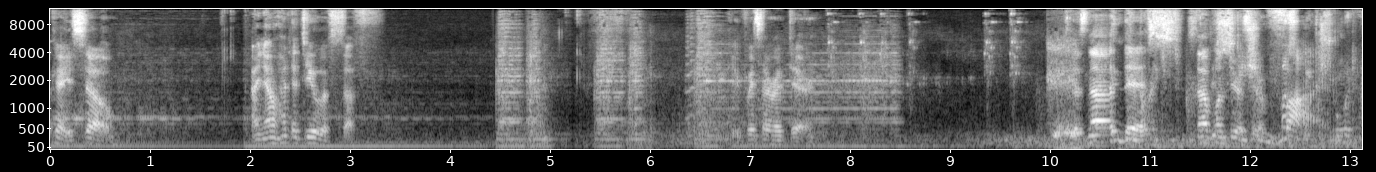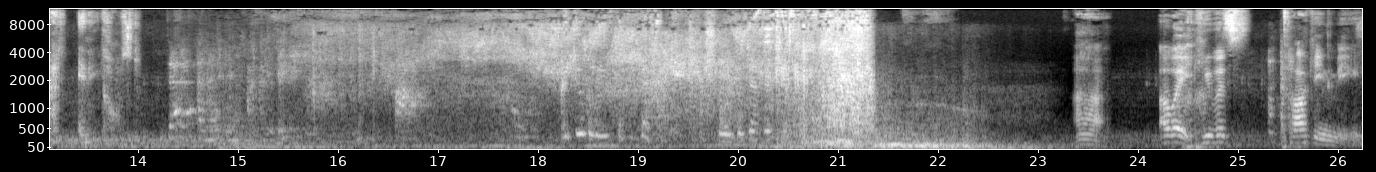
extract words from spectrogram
Okay, so I know how to deal with stuff. Okay, place that right there. So it's not this. It's not This station must be 1005. destroyed at any cost. Death engine activation. Could you believe that the Uh, oh wait, he was talking to me.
